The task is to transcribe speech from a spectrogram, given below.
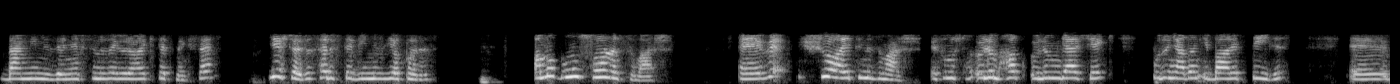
benliğimize, nefsimize göre hareket etmekse yaşarız, her istediğimizi yaparız. Ama bunun sonrası var. E, ve şu ayetimiz var. E, sonuçta ölüm hak, ölüm gerçek. Bu dünyadan ibaret değiliz. E,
